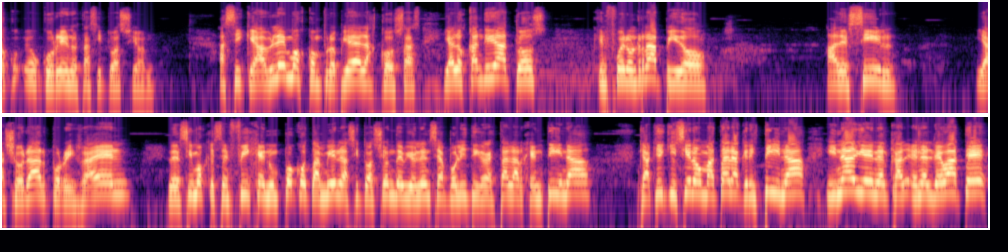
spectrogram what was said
ocurriendo esta situación. Así que hablemos con propiedad de las cosas. Y a los candidatos que fueron rápido a decir y a llorar por Israel, le decimos que se fijen un poco también en la situación de violencia política que está en la Argentina, que aquí quisieron matar a Cristina y nadie en el, en el debate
